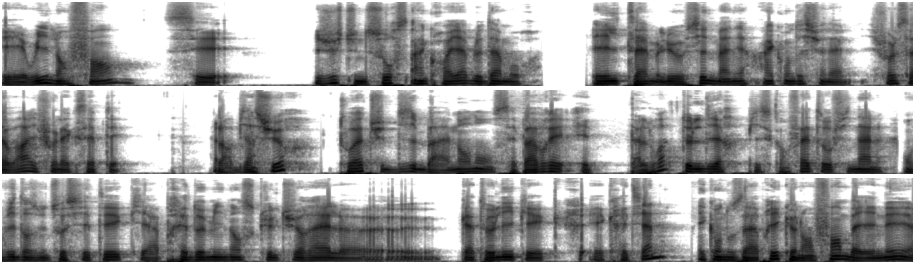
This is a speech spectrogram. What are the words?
Et oui, l'enfant, c'est juste une source incroyable d'amour. Et il t'aime lui aussi de manière inconditionnelle. Il faut le savoir, il faut l'accepter. Alors bien sûr, toi tu te dis, bah non, non, c'est pas vrai. Et t'as le droit de te le dire, puisqu'en fait, au final, on vit dans une société qui a prédominance culturelle euh, catholique et, chrétienne, et qu'on nous a appris que l'enfant, bah, est né,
